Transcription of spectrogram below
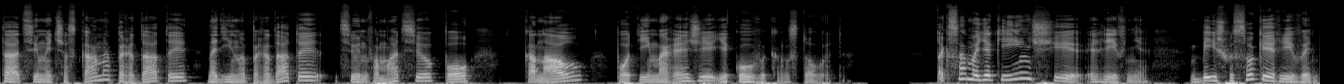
та цими частками передати, надійно передати цю інформацію по каналу, по тій мережі, яку ви використовуєте. Так само, як і інші рівні. Більш високий рівень,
